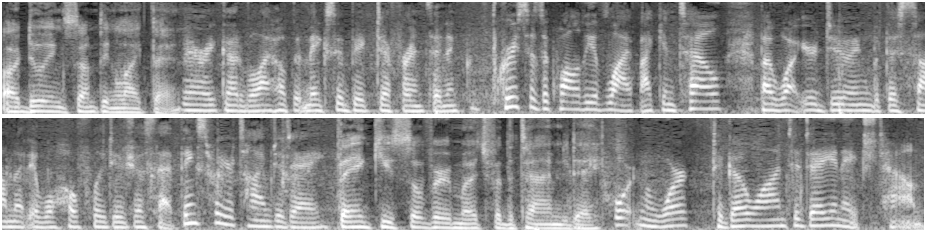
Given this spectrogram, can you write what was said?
are doing something like that. Very good. Well, I hope it makes a big difference and increases the quality of life. I can tell by what you're doing with this summit, it will hopefully do just that. Thanks for your time today. Thank you so very much for the time today. Important work to go on today in H-Town.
